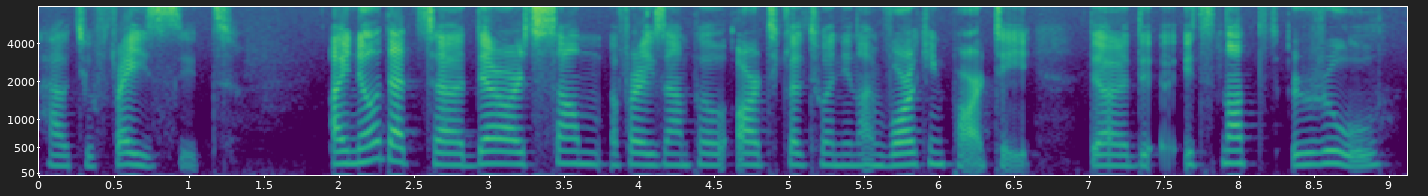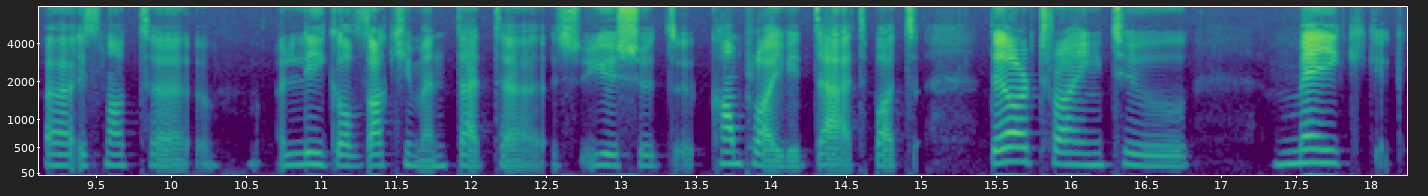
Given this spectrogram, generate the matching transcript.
how to phrase it. I know that uh, there are some, for example, Article 29 Working Party. The, the, it's not rule, uh, it's not uh, legal document that uh, you should comply with that, but they are trying to make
